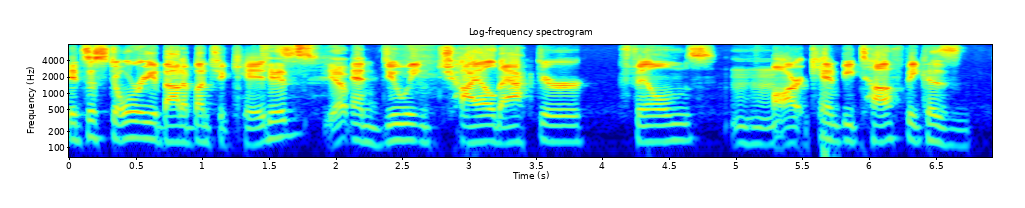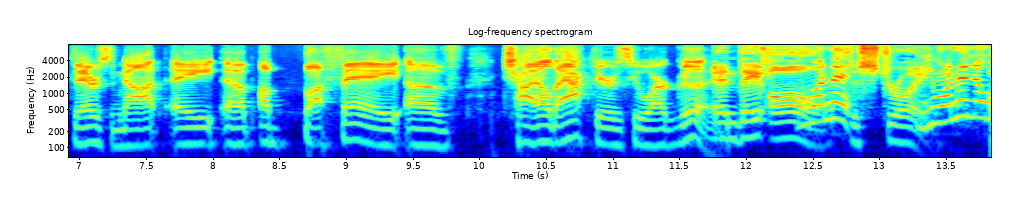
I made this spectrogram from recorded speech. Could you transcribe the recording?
it's a story about a bunch of kids. Kids, yep. And doing child actor films Mhm. are can be tough because there's not a a, a buffet of child actors who are good. and they all You wanna- destroyed. You want to know all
